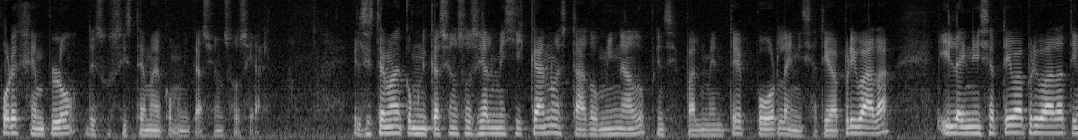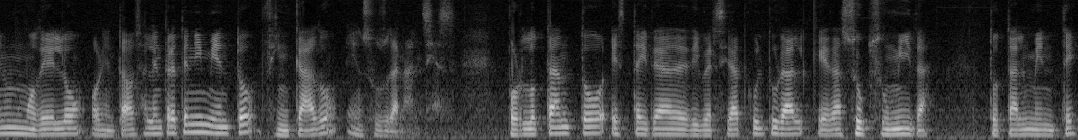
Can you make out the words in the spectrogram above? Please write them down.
por ejemplo, de su sistema de comunicación social. El sistema de comunicación social mexicano está dominado principalmente por la iniciativa privada y la iniciativa privada tiene un modelo orientado el entretenimiento fincado en sus ganancias. Por lo tanto, esta idea de diversidad cultural queda subsumida totalmente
